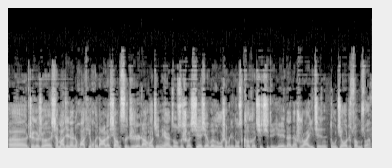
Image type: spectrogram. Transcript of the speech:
呃，这个说先把今天的话题回答了，想辞职，然后今天就是说谢谢问路什么的都是客客气气的，爷爷奶奶叔叔阿姨进都叫，这算不算.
